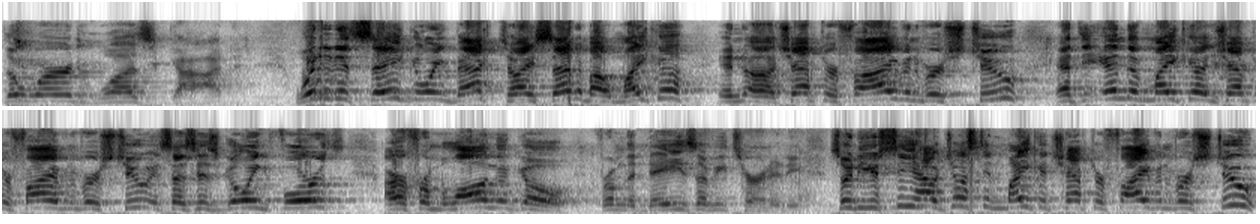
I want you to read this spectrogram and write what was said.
The Word was God. What did it say going back to I said about Micah in uh, chapter 5 and verse 2? At the end of Micah in chapter 5 and verse 2, it says, His going forth are from long ago, from the days of eternity. So do you see how just in Micah chapter 5 and verse 2,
